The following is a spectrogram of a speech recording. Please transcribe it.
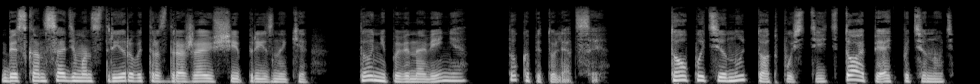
Без конца демонстрировать раздражающие признаки то неповиновения, то капитуляции. То потянуть, то отпустить, то опять потянуть,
